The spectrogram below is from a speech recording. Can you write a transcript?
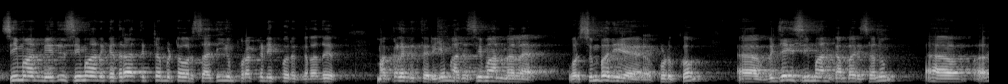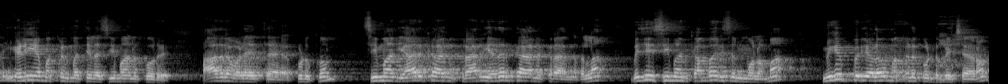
சீமான் மீது சீமானுக்கு எதிராக திட்டமிட்ட ஒரு சதியும் புறக்கணிப்பு இருக்கிறது மக்களுக்கு தெரியும். அது சீமான் மேல ஒரு சிம்பதியை கொடுக்கும். விஜய் சீமான் கம்பாரிசனும் எளிய மக்கள் மத்தியில சீமானுக்கு ஒரு ஆதரவு வளையத்தை கொடுக்கும். சீமான் யாருக்காக நிற்கிறாரு எதற்காக நிற்கிறாங்கிறதெல்லாம் விஜய் சீமான் கம்பாரிசன் மூலமா மிகப்பெரிய அளவு மக்களுக்கு கொண்டு போய் சேரும்.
